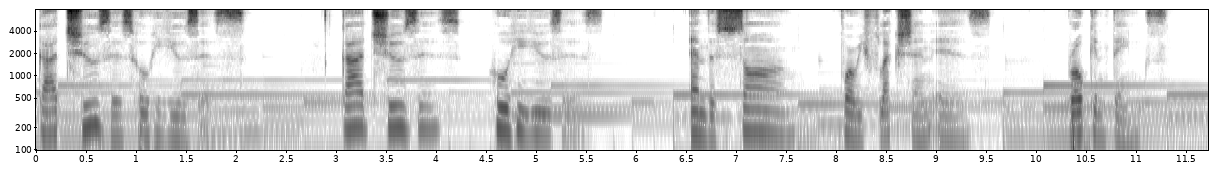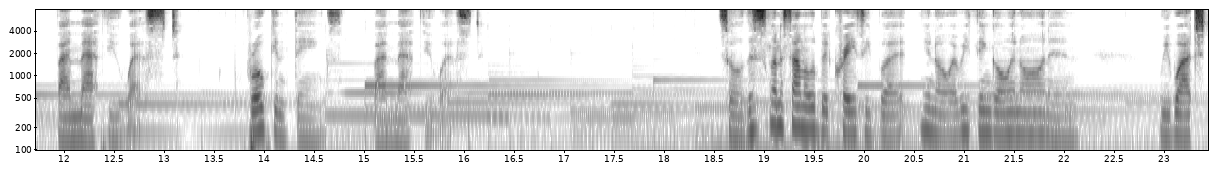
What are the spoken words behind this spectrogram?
God chooses who He uses. God chooses who He uses. And the song for reflection is Broken Things by Matthew West. Broken Things by Matthew West. So this is going to sound a little bit crazy, but you know, everything going on and we watched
